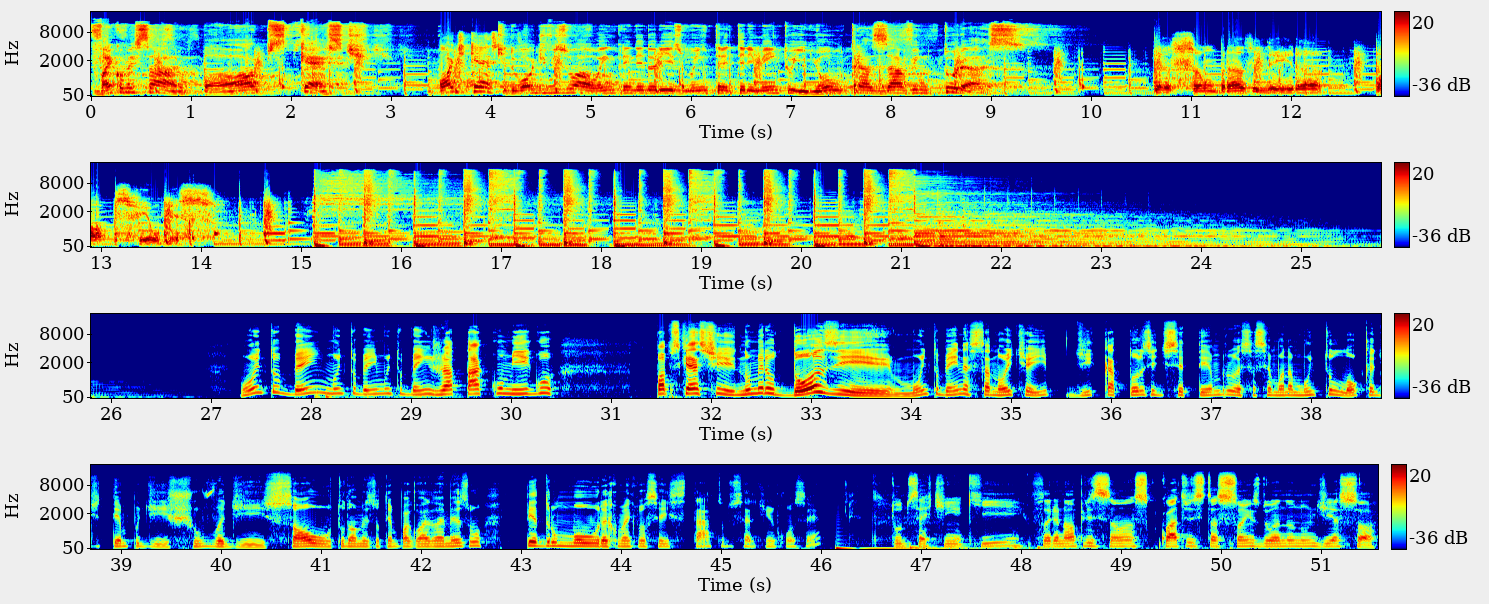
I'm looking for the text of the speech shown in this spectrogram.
Vai começar o Popscast, podcast do audiovisual, empreendedorismo, entretenimento e outras aventuras. Versão brasileira Pops Filmes. Muito bem, muito bem, muito bem. Já tá comigo. Popscast número 12. Muito bem nessa noite aí de 14 de setembro. Essa semana muito louca de tempo de chuva, de sol, tudo ao mesmo tempo agora, não é mesmo? Pedro Moura, como é que você está? Tudo certinho com você? Tudo certinho aqui. Florianópolis são as quatro estações do ano num dia só.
